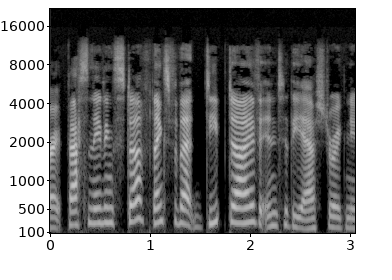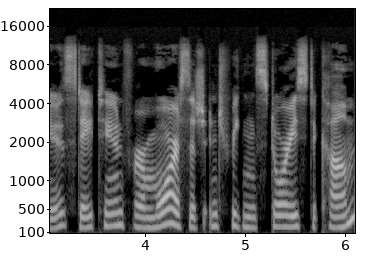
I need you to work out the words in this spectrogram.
Right, fascinating stuff. Thanks for that deep dive into the asteroid news. Stay tuned for more such intriguing stories to come.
